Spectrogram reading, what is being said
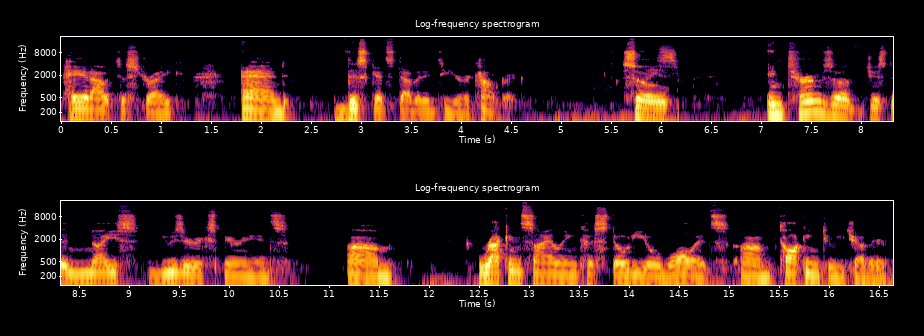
pay it out to Strike, and this gets debited to your account, Rick. So nice in terms of just a nice user experience, um, reconciling custodial wallets, um, talking to each other,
